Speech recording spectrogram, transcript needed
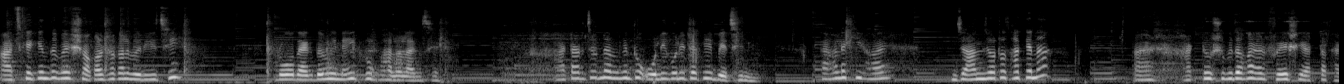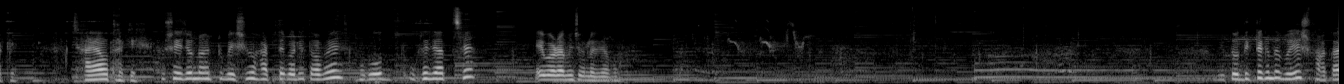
আজকে কিন্তু বেশ সকাল সকাল বেরিয়েছি। রোদ একদমই নেই, খুব ভালো লাগছে। হাঁটার জন্য আমি কিন্তু অলিগলিটাকেই বেছে নিই। তাহলে কি হয়? যানজটও থাকে না আর হাঁটতেও সুবিধা হয় আর ফ্রেশ এয়ারটা থাকে, ছায়াও থাকে। তো সেই জন্য একটু বেশিও হাঁটতে পারি, তবে রোদ উঠে যাচ্ছে, এবার আমি চলে যাব। ভিতর দিকটা কিন্তু বেশ ফাঁকা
